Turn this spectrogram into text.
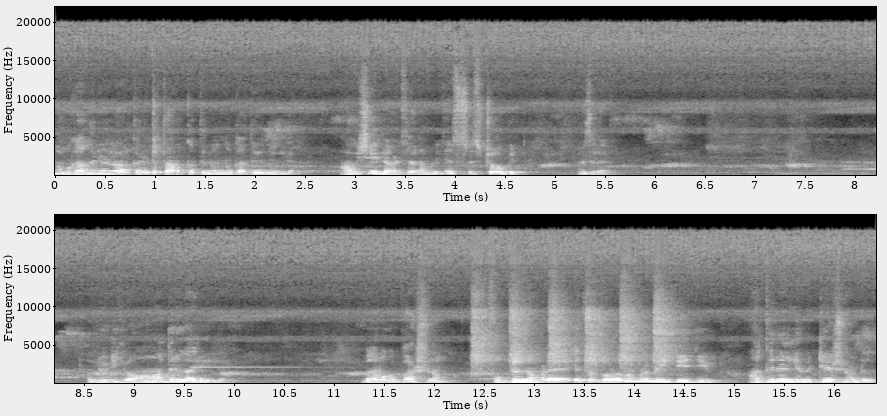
നമുക്ക് അങ്ങനെയുള്ള ആൾക്കാരുടെ തർക്കത്തിനൊന്നും കഥയൊന്നുമില്ല. ആവശ്യമില്ല. മനസ്സിലായി? നമ്മൾ ജസ്റ്റ് സ്റ്റോപ്പ് ഇറ്റ് മനസ്സിലായി? അവരുമായിട്ട് യാതൊരു കാര്യമില്ല ഇപ്പം നമുക്ക് ഭക്ഷണം ഫുഡ് നമ്മളെ എത്രത്തോളം നമ്മൾ മെയിന്റെയിൻ ചെയ്യും. അതിന് ലിമിറ്റേഷൻ ഉണ്ട്.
